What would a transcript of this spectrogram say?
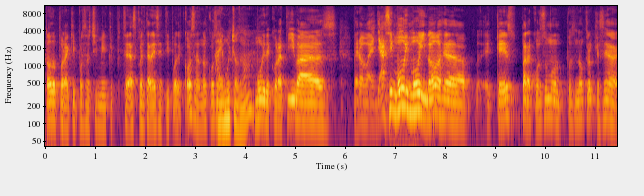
todo por aquí, por Xochimilco, y pues, te das cuenta de ese tipo de cosas, ¿no? Cosas Hay muchos, ¿no? muy decorativas, pero ya sí muy, muy, ¿no? O sea, eh, que es para consumo, pues no creo que sea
